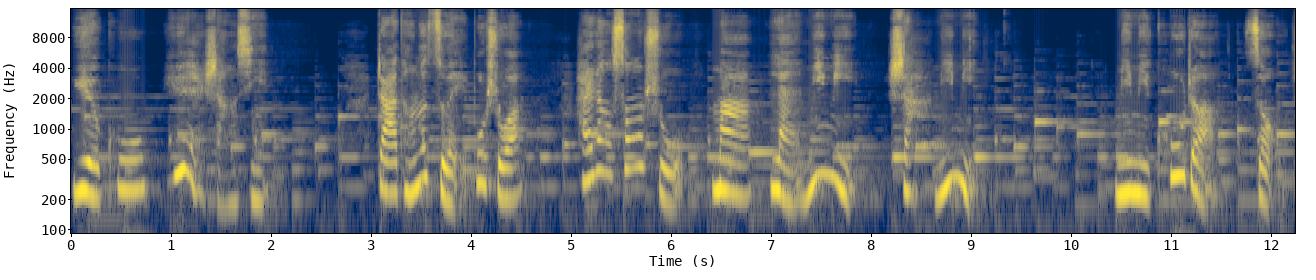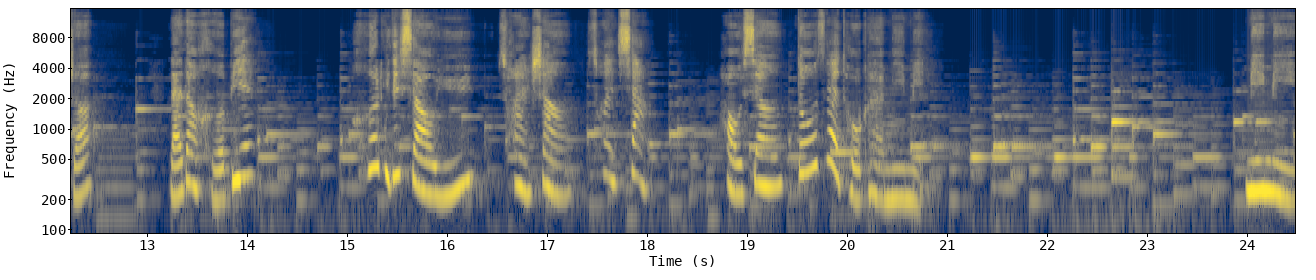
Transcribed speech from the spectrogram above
越哭越伤心，扎疼了嘴不说，还让松鼠骂懒咪咪。傻咪咪，咪咪哭着走着，来到河边。河里的小鱼窜上窜下，好像都在偷看咪咪。咪咪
